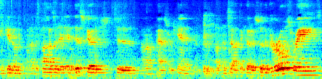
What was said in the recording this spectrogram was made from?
and get them uh, deposited, and this goes to, uh, Pastor Ken up in South Dakota. So the girls raised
